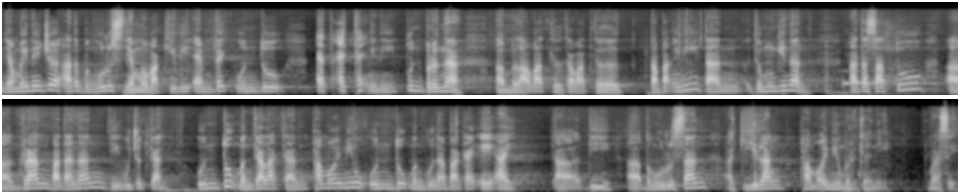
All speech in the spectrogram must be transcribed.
yang manager atau pengurus yang mewakili MTEC untuk AdTech ini pun pernah uh, melawat ke kawat ke tapak ini dan kemungkinan ada satu uh, grant badanan diwujudkan untuk menggalakkan palm oil mill untuk menggunakan AI uh, di uh, pengurusan uh, kilang palm oil mill mereka ini. Terima kasih.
